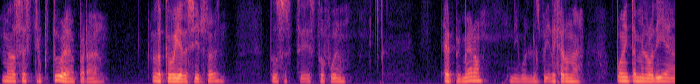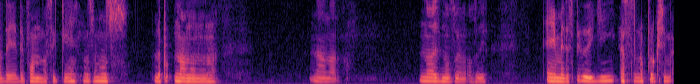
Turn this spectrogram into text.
más estructura para lo que voy a decir, ¿sabes? Entonces, este, esto fue el primero. Igual les voy a dejar una bonita melodía de, de fondo, así que nos vemos. No, no, no. No, no, no. No es nos vemos, eh, me despido de allí. Hasta la próxima.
